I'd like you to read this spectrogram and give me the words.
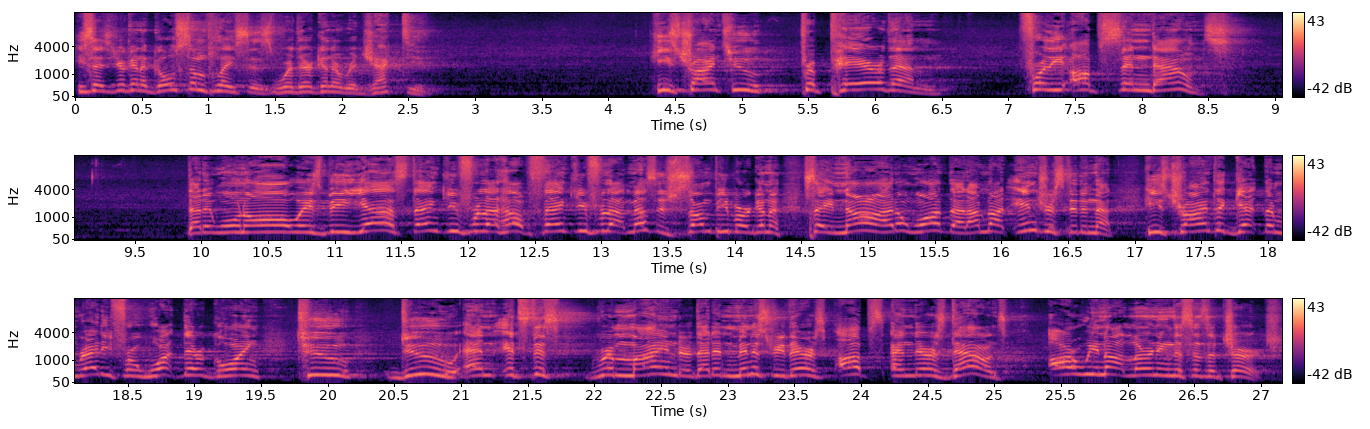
He says, You're gonna go some places where they're gonna reject you. He's trying to prepare them for the ups and downs. That it won't always be, yes, thank you for that help. Thank you for that message. Some people are gonna say, no, I don't want that. I'm not interested in that. He's trying to get them ready for what they're going to do. And it's this reminder that in ministry there's ups and there's downs. Are we not learning this as a church?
